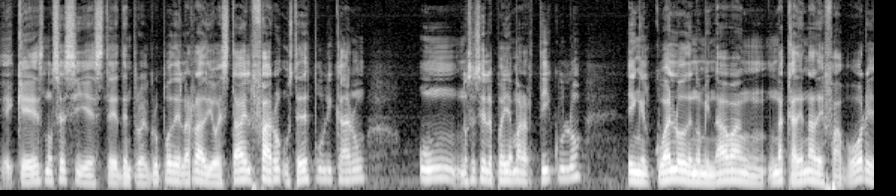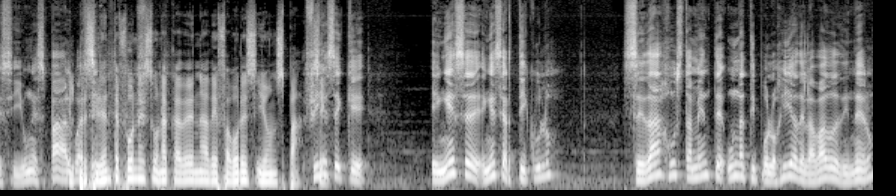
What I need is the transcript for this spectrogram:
eh, que es, no sé si este, dentro del grupo de la radio está El Faro, ustedes publicaron un, no sé si le puede llamar artículo, en el cual lo denominaban una cadena de favores y un spa. el presidente Funes una cadena de favores y un spa. Fíjese que en ese, en ese artículo se da justamente una tipología de lavado de dinero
